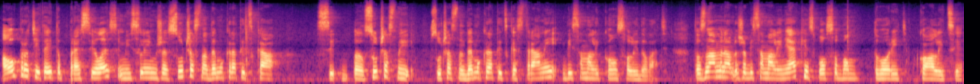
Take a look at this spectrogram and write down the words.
A oproti tejto presile si myslím, že súčasná demokratická e, súčasný, súčasné demokratické strany by sa mali konsolidovať. To znamená, že by sa mali nejakým spôsobom tvoriť koalície.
